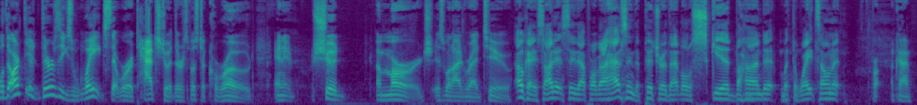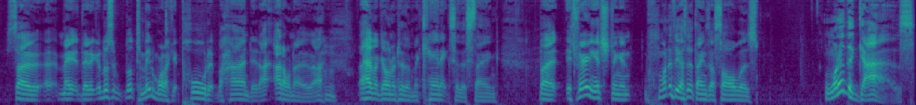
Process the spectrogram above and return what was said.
Well, there aren't there. There's these weights that were attached to it that are supposed to corrode, and it should emerge. Is what I'd read too. Okay, so I didn't see that part, but I have seen the picture of that little skid behind it with the weights on it. Okay. So uh, may, that it looks, looked to me more like it pulled it behind it. I, I don't know. I, Hmm. I haven't gone into the mechanics of this thing. But it's very interesting. And one of the other things I saw was one of the guys'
